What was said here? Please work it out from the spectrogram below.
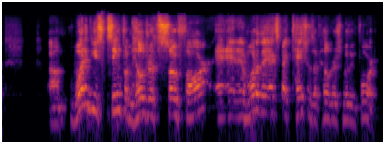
Um, what have you seen from Hildreth so far, and, and what are the expectations of Hildreth moving forward?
